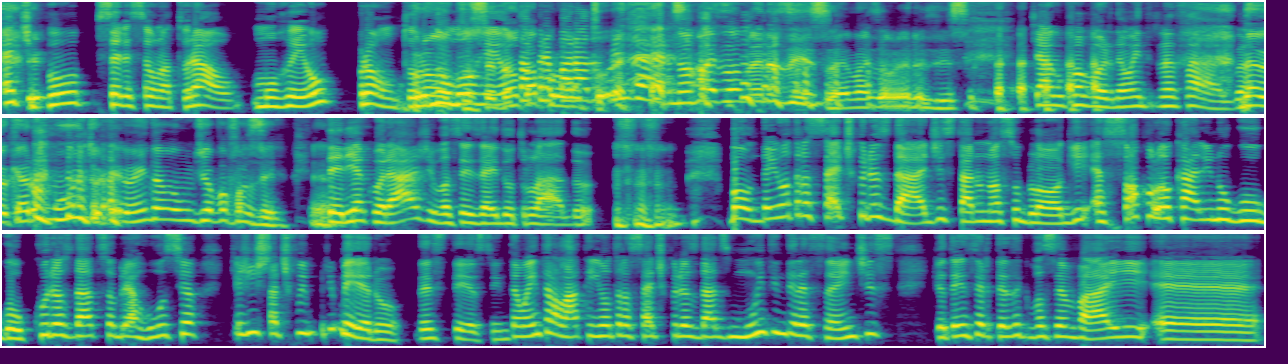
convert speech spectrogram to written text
É tipo seleção natural. Morreu, Pronto, Pronto, não morreu, tá, tá preparado pronto. pro inverno. É mais ou menos isso, é mais ou menos isso. Tiago, por favor, não entre nessa água. Não, eu quero muito, eu ainda um dia vou fazer. É. Teria coragem vocês aí do outro lado? Bom, tem outras sete curiosidades, tá no nosso blog. É só colocar ali no Google curiosidades sobre a Rússia, que a gente tá, tipo, em primeiro desse texto. Então entra lá, tem outras sete curiosidades muito interessantes, que eu tenho certeza que você vai. É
